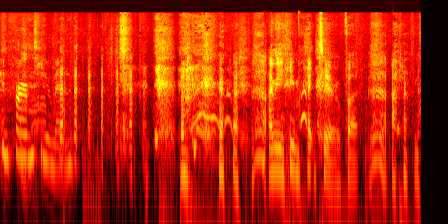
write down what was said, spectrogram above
confirmed human. I mean, he might too, but I don't know.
